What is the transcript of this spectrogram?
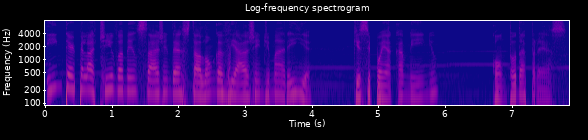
e interpelativa a mensagem desta longa viagem de Maria, que se põe a caminho com toda a pressa,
